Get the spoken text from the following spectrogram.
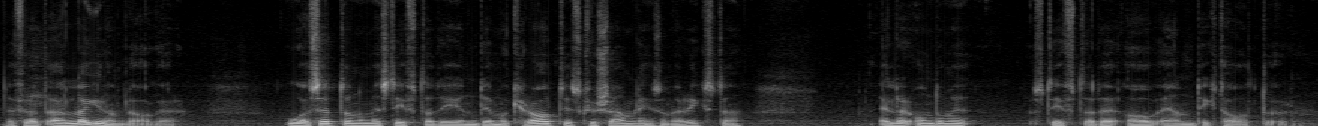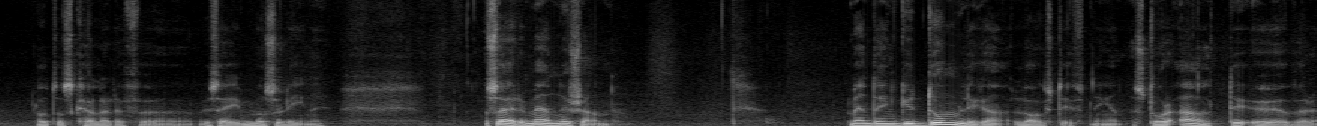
Därför att alla grundlagar, oavsett om de är stiftade i en demokratisk församling som är riksdag. Eller om de är stiftade av en diktator. Låt oss kalla det för, vi säger Mussolini. Så är det människan. Men den gudomliga lagstiftningen står alltid över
